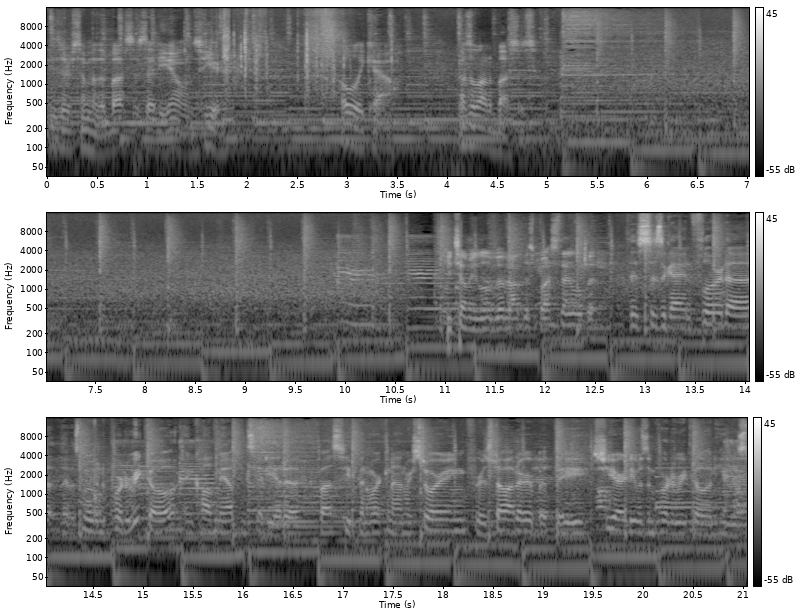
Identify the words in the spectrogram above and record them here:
These are some of the buses that he owns here. Holy cow. That's a lot of buses. Tell me a little bit about this bus then a little bit? This is a guy in Florida that was moving to Puerto Rico and called me up and said he had a bus he'd been working on restoring for his daughter, but they she already was in Puerto Rico and he was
